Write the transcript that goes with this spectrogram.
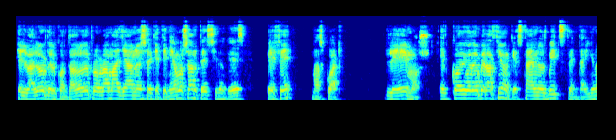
el valor del contador de programa ya no es el que teníamos antes, sino que es PC más 4. Leemos el código de operación que está en los bits 31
